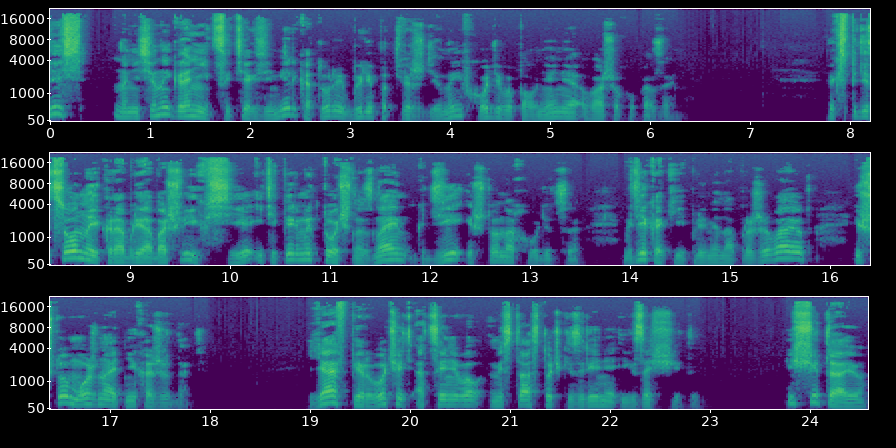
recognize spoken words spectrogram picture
Здесь нанесены границы тех земель, которые были подтверждены в ходе выполнения ваших указаний. Экспедиционные корабли обошли их все, и теперь мы точно знаем, где и что находится, где какие племена проживают и что можно от них ожидать. Я в первую очередь оценивал места с точки зрения их защиты. И считаю,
